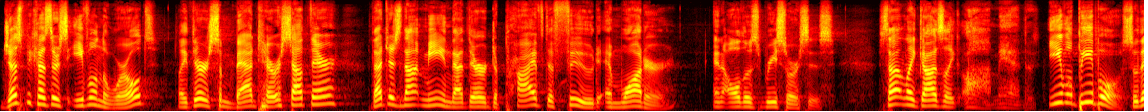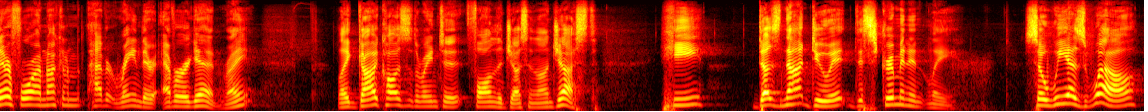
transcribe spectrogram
just because there's evil in the world, like there are some bad terrorists out there, that does not mean that they're deprived of food and water and all those resources. It's not like God's like, oh man, evil people. So therefore, I'm not going to have it rain there ever again, right? Like God causes the rain to fall on the just and the unjust. He does not do it discriminately. So we as well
